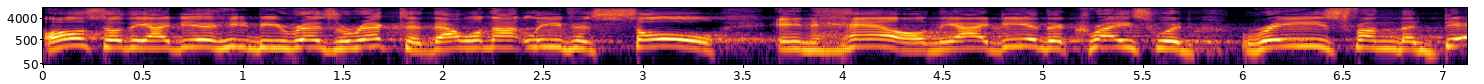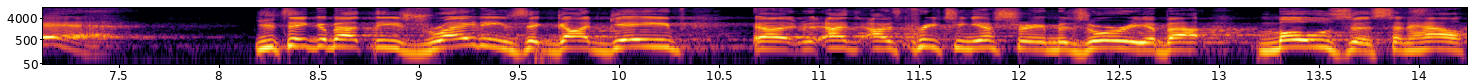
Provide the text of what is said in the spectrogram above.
Also, the idea he'd be resurrected, that will not leave his soul in hell, and the idea that Christ would raise from the dead. You think about these writings that God gave uh, I, I, was preaching yesterday in Missouri about Moses and how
